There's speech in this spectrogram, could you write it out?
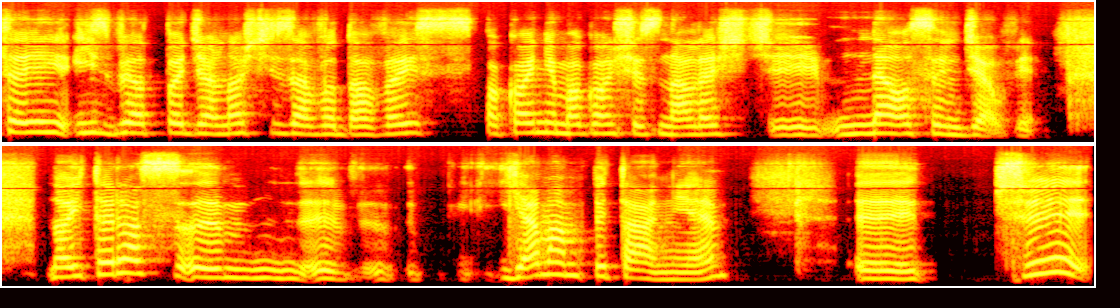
tej Izbie Odpowiedzialności Zawodowej spokojnie mogą się znaleźć y, neosędziowie. No i teraz y, ja mam pytanie, y, czy,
